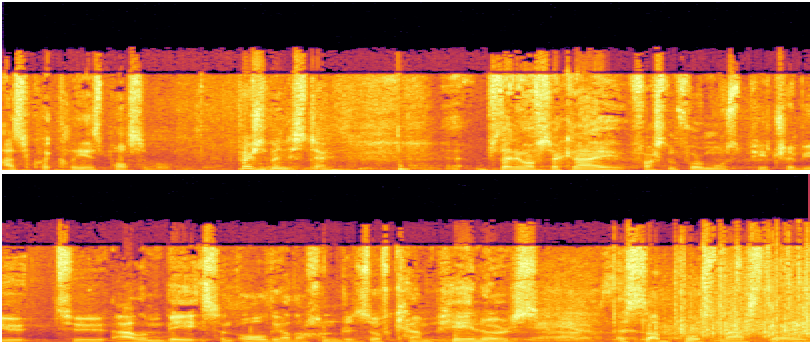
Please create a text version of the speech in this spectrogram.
as quickly as possible? First Minister. Uh, Presiding officer, can I first and foremost pay tribute to Alan Bates and all the other hundreds of campaigners, uh, as sub postmasters,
